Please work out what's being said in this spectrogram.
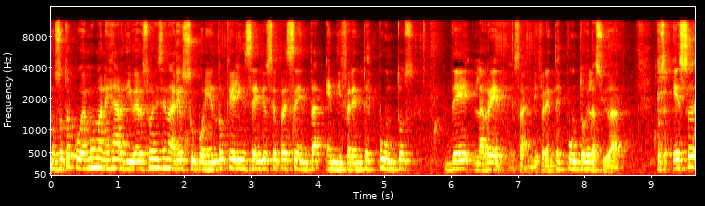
nosotros podemos manejar diversos escenarios suponiendo que el incendio se presenta en diferentes puntos de la red, o sea, en diferentes puntos de la ciudad. Entonces, esa,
